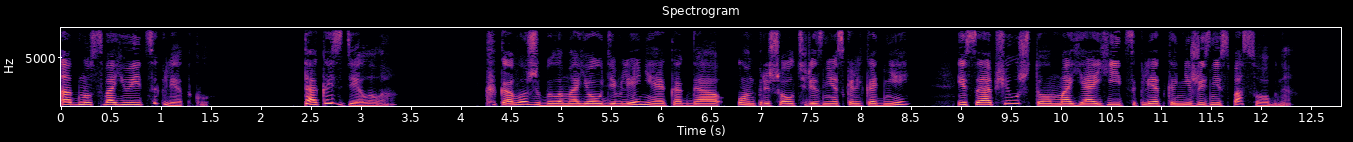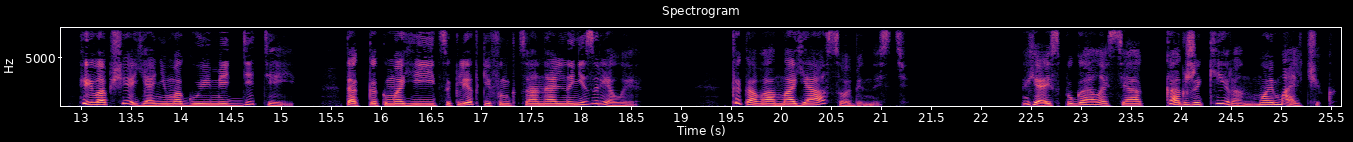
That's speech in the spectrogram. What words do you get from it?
одну свою яйцеклетку. Так и сделала. Каково же было мое удивление, когда он пришел через несколько дней и сообщил, что моя яйцеклетка не жизнеспособна. И вообще я не могу иметь детей, так как мои яйцеклетки функционально незрелые. Какова моя особенность? Я испугалась, а как же Киран, мой мальчик?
